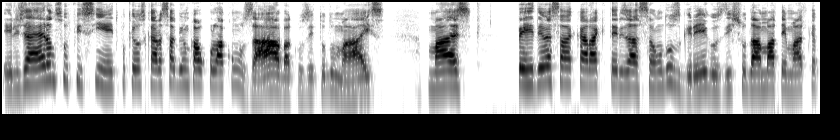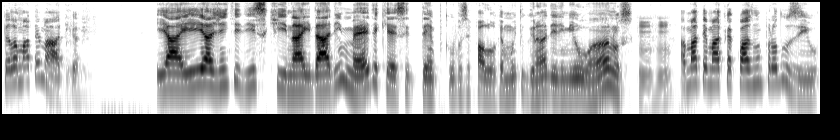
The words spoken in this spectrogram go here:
eles já eram suficientes, porque os caras sabiam calcular com os ábacos e tudo mais. Mas perdeu essa caracterização dos gregos de estudar matemática pela matemática. E aí a gente diz que na Idade Média, que é esse tempo que você falou que é muito grande, de mil anos, Uhum. a matemática quase não produziu.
